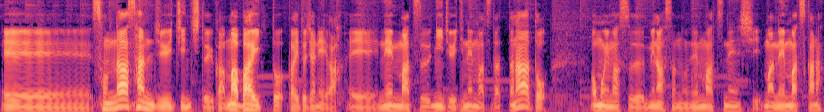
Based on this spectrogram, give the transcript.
えーそんな31日というかまあバイトバイトじゃねえわ、えー年末21年末だったなと思います。皆さんの年末年始。まあ年末かな。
